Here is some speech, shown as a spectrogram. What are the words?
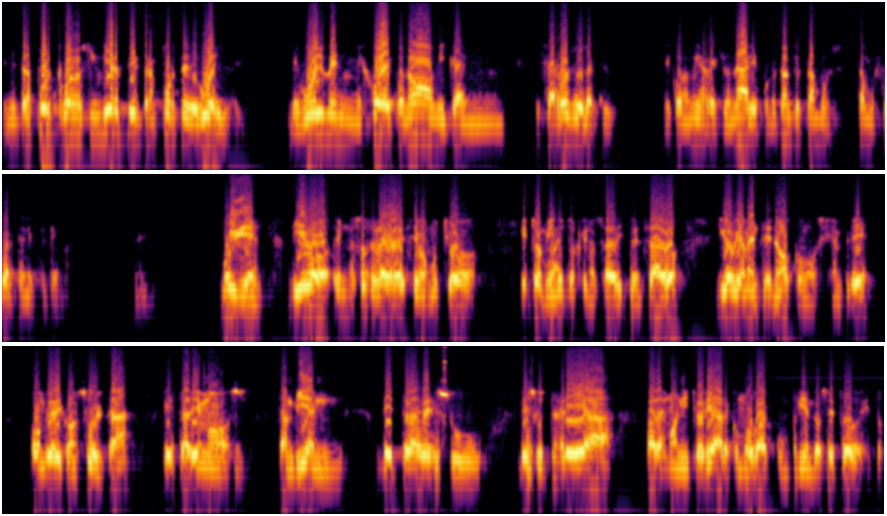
En el transporte, cuando se invierte, el transporte devuelve devuelven mejora económica, en desarrollo de las economías regionales, por lo tanto estamos, estamos fuertes en ese tema. Muy bien. Diego, eh, nosotros le agradecemos mucho estos minutos que nos ha dispensado y obviamente, ¿no? Como siempre, hombre de consulta, estaremos también detrás de su, de su tarea para monitorear cómo va cumpliéndose todo esto.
